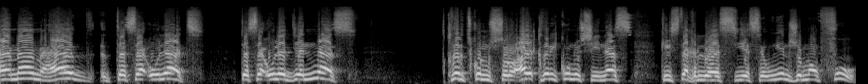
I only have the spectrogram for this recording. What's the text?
أمام هاد التساؤلات التساؤلات ديال الناس. تقدر تكون مشروعة يقدر يكونوا شي ناس كيستغلوها سياسيا je m'en fous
